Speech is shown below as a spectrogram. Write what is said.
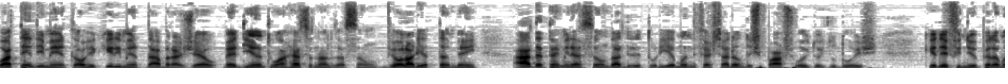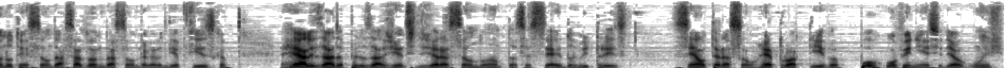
o atendimento ao requerimento da Abragel, mediante uma racionalização, violaria também a determinação da diretoria manifestada no despacho 882, que definiu pela manutenção da sazonalização da garantia física realizada pelos agentes de geração no âmbito da CCE em 2013, sem alteração retroativa por conveniência de alguns,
